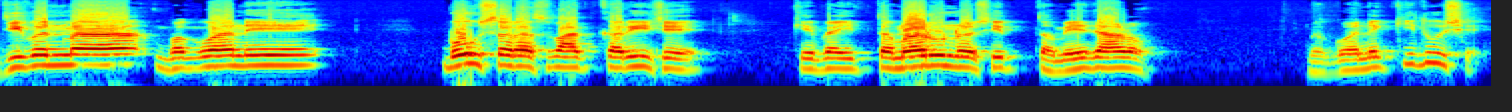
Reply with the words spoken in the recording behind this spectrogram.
જીવનમાં ભગવાને બહુ સરસ વાત કરી છે કે ભાઈ, તમારું નસીબ તમે જાણો. ભગવાને કીધું છે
